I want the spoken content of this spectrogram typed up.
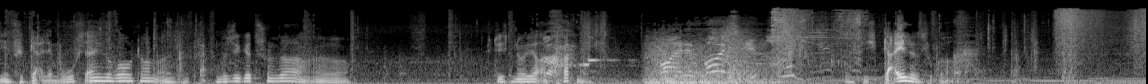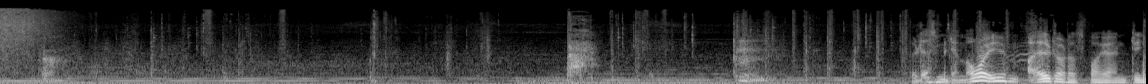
Die für geile Moves eingebaut haben, also das muss ich jetzt schon sagen. Also, steht neue Attacken. Richtig geile sogar. Weil das mit der Mauer eben, Alter, das war ja ein Ding.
